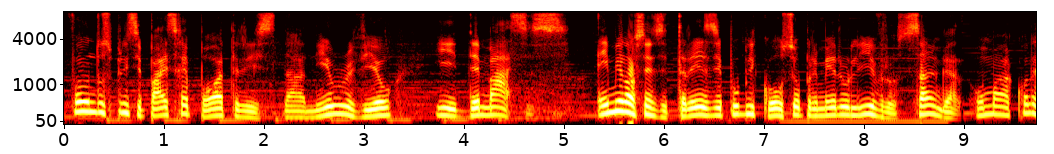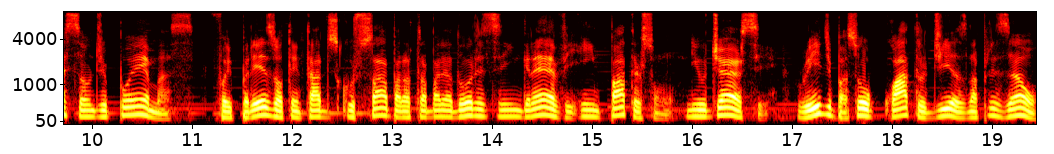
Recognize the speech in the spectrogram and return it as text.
Foi um dos principais repórteres da New Review e The Masses. Em 1913, publicou seu primeiro livro, Sangar, uma coleção de poemas. Foi preso ao tentar discursar para trabalhadores em greve em Patterson, New Jersey. Reed passou quatro dias na prisão.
